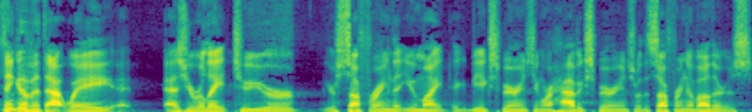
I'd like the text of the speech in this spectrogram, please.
Think of it that way as you relate to your, your suffering that you might be experiencing or have experienced, or the suffering of others.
